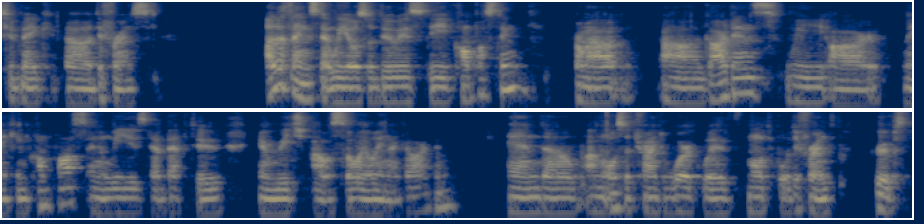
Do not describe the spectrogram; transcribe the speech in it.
to make a difference. Other things that we also do is the composting from our uh, gardens. We are making compost and we use that back to enrich our soil in our garden. And uh, I'm also trying to work with multiple different groups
